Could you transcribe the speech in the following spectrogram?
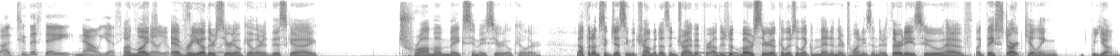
uh, to this day now, yes. he's a Unlike serial- every serial other killer. serial killer, this guy trauma makes him a serial killer. Not that I'm suggesting the trauma doesn't drive it for others, but most serial killers are like men in their 20s and their 30s who have like they start killing young.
